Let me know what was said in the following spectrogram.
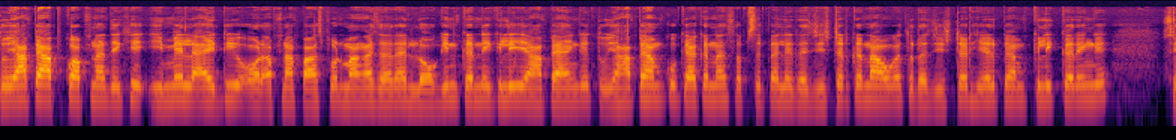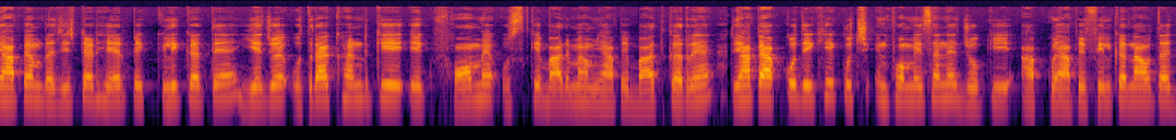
तो यहाँ पे आपको अपना देखिए ईमेल आईडी और अपना पासपोर्ट मांगा जा रहा है लॉगिन करने के लिए यहाँ पे आएँगे। तो यहाँ पे हमको क्या करना है, सबसे पहले रजिस्टर करना होगा। तो रजिस्टर हेयर पे हम क्लिक करेंगे। सो यहाँ पे हम रजिस्टर्ड हेयर पे क्लिक करते हैं। ये जो है उत्तराखंड के एक फॉर्म है, उसके बारे में हम यहाँ पे बात कर रहे हैं। तो यहाँ पे आपको देखिए कुछ इन्फॉर्मेशन है जो कि आपको यहाँ पे फिल करना होता है,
